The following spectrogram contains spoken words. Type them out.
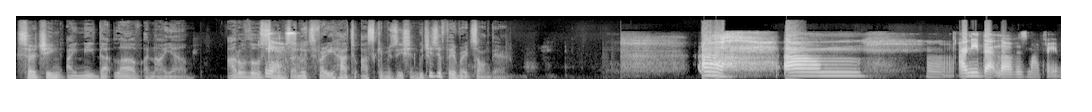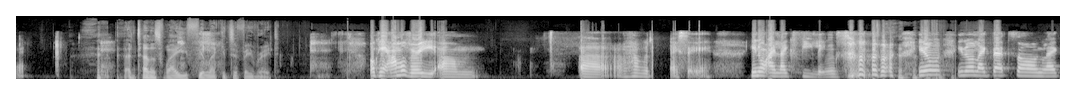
"Searching," "I Need That Love," and "I Am." Out of those songs, Yes. I know it's very hard to ask a musician which is your favorite song there. Um, hmm, I need that love is my favorite. And tell us why you feel like it's your favorite. Okay, I'm a very um, uh, how would I say? You know, I like feelings. you know, you know, like that song, like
